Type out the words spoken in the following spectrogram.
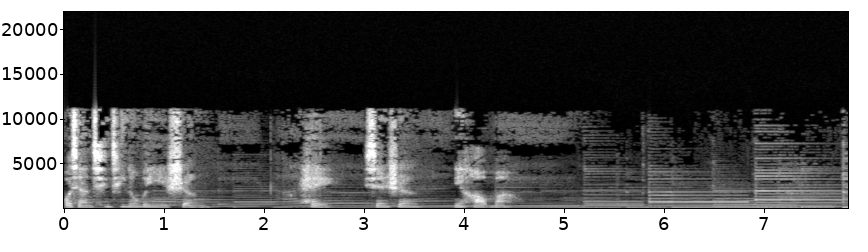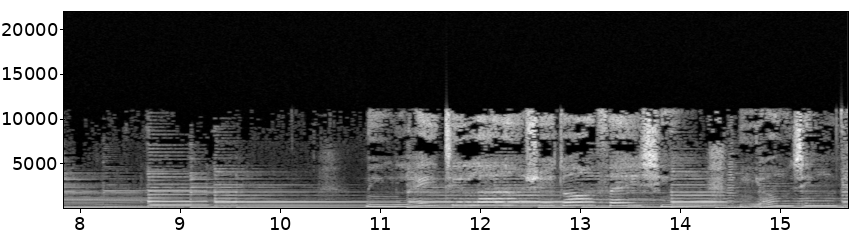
我想轻轻的问一声：“嘿，先生，你好吗？”你累积了许多飞行，你用心挑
